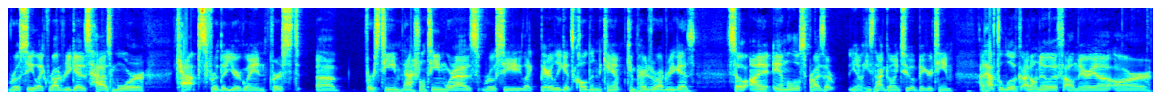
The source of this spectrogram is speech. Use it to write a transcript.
Rossi. Like Rodriguez has more caps for the Uruguayan first uh, first team national team, whereas Rossi like barely gets called into camp compared to Rodriguez. So I am a little surprised that you know he's not going to a bigger team. I'd have to look. I don't know if Almeria are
